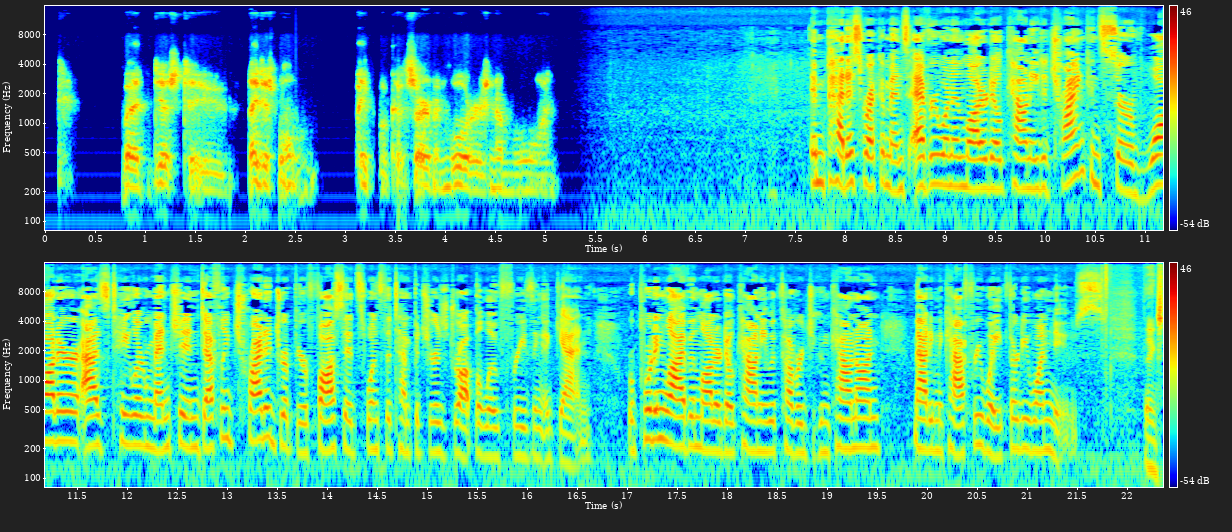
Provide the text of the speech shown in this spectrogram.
But just to, they just want people conserving water is number one. Pettis recommends everyone in Lauderdale County to try and conserve water. As Taylor mentioned, definitely try to drip your faucets once the temperatures drop below freezing again. Reporting live in Lauderdale County with coverage you can count on, Maddie McCaffrey, WAAY 31 News.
